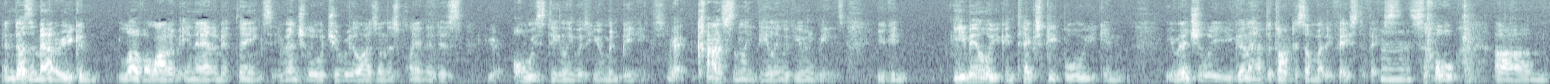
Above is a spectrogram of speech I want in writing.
and it doesn't matter. You can love a lot of inanimate things. Eventually, what you realize on this planet is you're always dealing with human beings. You're Right. constantly dealing with human beings. You can email, you can text people, you can. Eventually, you're gonna have to talk to somebody face to face. So, um,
